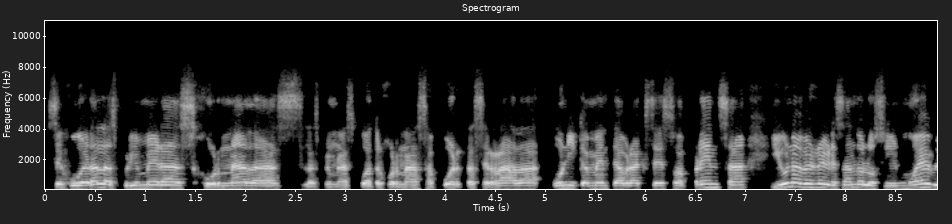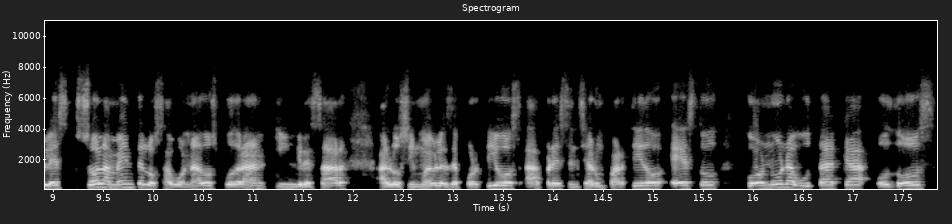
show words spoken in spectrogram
se jugará las primeras jornadas, las primeras cuatro jornadas a puerta cerrada, únicamente habrá acceso a prensa y una vez regresando a los inmuebles, solamente los abonados podrán ingresar a los inmuebles deportivos a presenciar un partido, esto con una butaca o dos,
